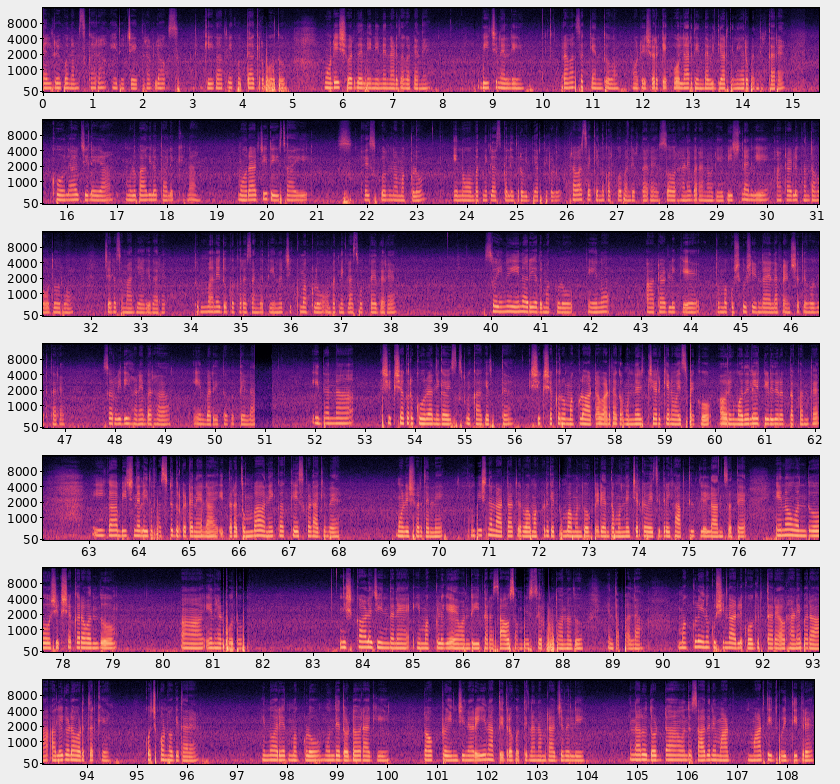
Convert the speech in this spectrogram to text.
ಎಲ್ರಿಗೂ ನಮಸ್ಕಾರ. ಇದು ಚೈತ್ರ ವ್ಲಾಗ್ಸ್. ನಿಮ್ಗೆ ಈಗಾಗಲೇ ಗೊತ್ತಾಗಿರ್ಬೋದು, ಮುರುಡೇಶ್ವರದಲ್ಲಿ ನಿನ್ನೆ ನಡೆದ ಘಟನೆ. ಬೀಚಿನಲ್ಲಿ ಪ್ರವಾಸಕ್ಕೆಂದು ಮುರುಡೇಶ್ವರಕ್ಕೆ ಕೋಲಾರದಿಂದ ವಿದ್ಯಾರ್ಥಿನಿಯರು ಬಂದಿರ್ತಾರೆ. ಕೋಲಾರ ಜಿಲ್ಲೆಯ ಮುಳುಬಾಗಿಲು ತಾಲೂಕಿನ ಮೊರಾರ್ಜಿ ದೇಸಾಯಿ ಹೈಸ್ಕೂಲ್ನ ಮಕ್ಕಳು ಇನ್ನು ಒಂಬತ್ತನೇ ಕ್ಲಾಸ್ ಕಲಿತಿರೋ ವಿದ್ಯಾರ್ಥಿಗಳು ಪ್ರವಾಸಕ್ಕೆಂದು ಕರ್ಕೊಬಂದಿರ್ತಾರೆ ಸೊ ಅವ್ರ ಹಣೆ ಬರ ನೋಡಿ ಬೀಚ್ನಲ್ಲಿ ಆಟ ಆಡ್ಲಿಕ್ಕಂತ ಹೋದವರು ಜಲ ಸಮಾಧಿಯಾಗಿದ್ದಾರೆ ತುಂಬಾ ದುಃಖಕರ ಸಂಗತಿ. ಇನ್ನು ಚಿಕ್ಕ ಮಕ್ಕಳು ಒಂಬತ್ತನೇ ಕ್ಲಾಸ್ ಓದ್ತಾ ಇದ್ದಾರೆ. ಸೊ ಇನ್ನು ಏನು ಅರಿಯದ ಮಕ್ಕಳು? ಏನೋ ಆಟ ಆಡಲಿಕ್ಕೆ ತುಂಬ ಖುಷಿ ಖುಷಿಯಿಂದ ಎಲ್ಲ ಫ್ರೆಂಡ್ಸ್ ಜೊತೆ ಹೋಗಿರ್ತಾರೆ. ಸೊ ಅವ್ರ ವಿಧಿ ಹಣೆ ಬರಹ ಏನು ಬರೆದಿತ್ತೋ ಗೊತ್ತಿಲ್ಲ. ಇದನ್ನು ಶಿಕ್ಷಕರು ಕೂಡ ನಿಗಾವಹಿಸಬೇಕಾಗಿರುತ್ತೆ. ಶಿಕ್ಷಕರು ಮಕ್ಕಳು ಆಟವಾಡಿದಾಗ ಮುನ್ನೆಚ್ಚರಿಕೆಯನ್ನು ವಹಿಸಬೇಕು. ಅವರಿಗೆ ಮೊದಲೇ ತಿಳಿದಿರತಕ್ಕಂತೆ. ಈಗ ಬೀಚ್ನಲ್ಲಿ ಇದು ಫಸ್ಟ್ ದುರ್ಘಟನೆ ಅಲ್ಲ, ಈ ಥರ ತುಂಬ ಅನೇಕ ಕೇಸ್ಗಳಾಗಿವೆ ಮುರುಡೇಶ್ವರದಲ್ಲಿ. ಬೀಚ್ನಲ್ಲಿ ಆಟ ಆಡ್ತಿರುವ ಮಕ್ಕಳಿಗೆ ತುಂಬ ಮುಂದೆ ಹೋಗಬೇಡಿ ಅಂತ ಮುನ್ನೆಚ್ಚರಿಕೆ ವಹಿಸಿದರೆ ಈಗ ಆಗ್ತಿರ್ಲಿಲ್ಲ ಅನಿಸುತ್ತೆ. ಏನೋ ಒಂದು ಶಿಕ್ಷಕರ ಒಂದು ಏನು ಹೇಳ್ಬೋದು? ನಿಷ್ಕಾಳಜಿಯಿಂದನೇ ಈ ಮಕ್ಕಳಿಗೆ ಒಂದು ಈ ಥರ ಸಾವು ಸಂಭವಿಸಿರ್ಬೋದು ಅನ್ನೋದು ಏನು ತಪ್ಪಲ್ಲ ಮಕ್ಕಳು ಏನೋ ಖುಷಿಯಿಂದ ಆಡ್ಲಿಕ್ಕೆ ಹೋಗಿರ್ತಾರೆ, ಅವ್ರ ಹಣೆ ಬರ ಅಲೆಗಳ ಹೊಡೆತಕ್ಕೆ ಕೊಚ್ಕೊಂಡು ಹೋಗಿದ್ದಾರೆ. ಇನ್ನೂ ಅರಿಯದ ಮಕ್ಕಳು, ಮುಂದೆ ದೊಡ್ಡವರಾಗಿ ಡಾಕ್ಟ್ರು, ಇಂಜಿನಿಯರ್ ಏನಾಗ್ತಿದ್ರೋ ಗೊತ್ತಿಲ್ಲ ನಮ್ಮ ರಾಜ್ಯದಲ್ಲಿ. ಏನಾದ್ರು ದೊಡ್ಡ ಒಂದು ಸಾಧನೆ ಮಾಡಿ, ಮಾಡ್ತಿದ್ರು ಇದ್ದಿದ್ದರೆ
